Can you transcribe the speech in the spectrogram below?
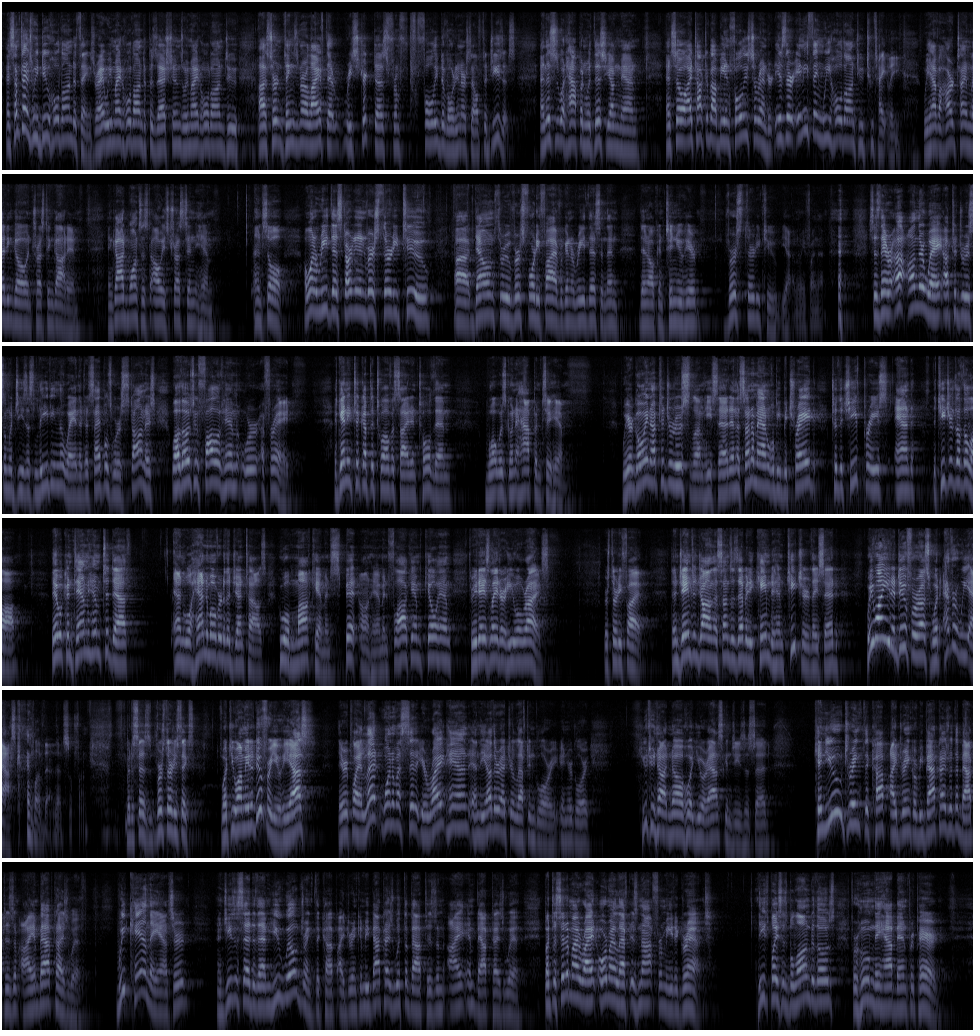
And sometimes we do hold on to things, right? We might hold on to possessions, we might hold on to uh, certain things in our life that restrict us from fully devoting ourselves to Jesus. And this is what happened with this young man. And so I talked about being fully surrendered. Is there anything we hold on to too tightly? We have a hard time letting go and trusting God in. And God wants us to always trust in Him. And so I want to read this starting in verse 32 uh, down through verse 45. We're going to read this and then, then I'll continue here. Verse 32. Yeah, let me find that. says they were on their way up to Jerusalem with Jesus leading the way, and the disciples were astonished, while those who followed him were afraid. Again, he took up the twelve aside and told them what was going to happen to him. We are going up to Jerusalem, he said, and the Son of Man will be betrayed to the chief priests and the teachers of the law. They will condemn him to death and will hand him over to the Gentiles, who will mock him and spit on him and flog him, kill him. Three days later, he will rise. Verse 35. Then James and John, the sons of Zebedee, came to him. Teacher, they said, we want you to do for us whatever we ask. I love that. That's so fun. But it says, verse 36, What do you want me to do for you? He asked. They replied, Let one of us sit at your right hand and the other at your left in glory, in your glory. You do not know what you are asking, Jesus said. Can you drink the cup I drink or be baptized with the baptism I am baptized with? We can, they answered. And Jesus said to them, You will drink the cup I drink and be baptized with the baptism I am baptized with. But to sit at my right or my left is not for me to grant. These places belong to those for whom they have been prepared.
